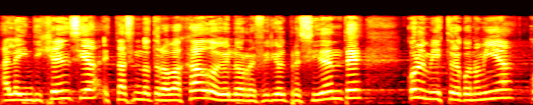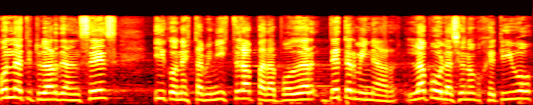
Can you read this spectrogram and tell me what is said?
a la indigencia está siendo trabajado, y hoy lo refirió el presidente, con el ministro de Economía, con la titular de ANSES y con esta ministra para poder determinar la población objetivo,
